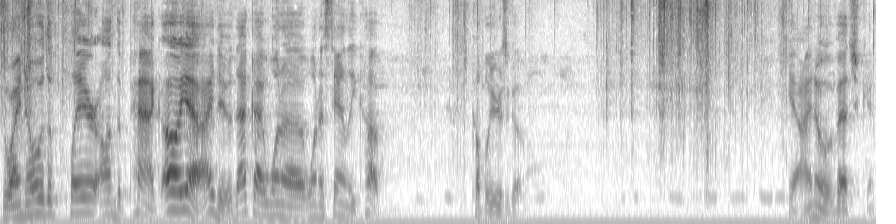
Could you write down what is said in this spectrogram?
Do I know the player on the pack? Oh yeah, I do. That guy won a won a Stanley Cup a couple years ago. Yeah, I know Ovechkin.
